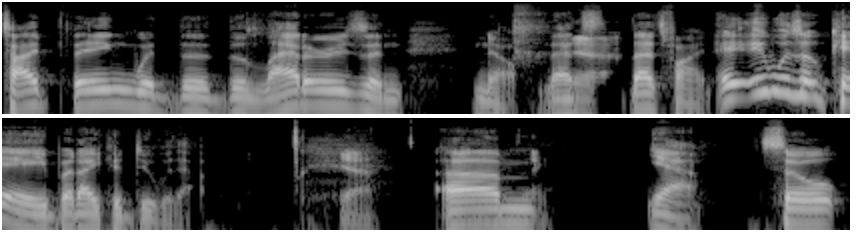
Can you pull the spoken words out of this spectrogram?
type thing with the the ladders and no, that's Yeah. that's fine. It, it was okay, but I could do without. Yeah. Um. Yeah. So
